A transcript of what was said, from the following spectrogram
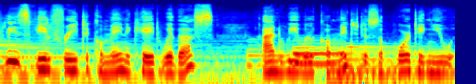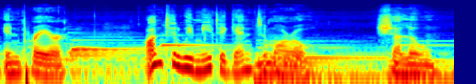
please feel free to communicate with us and we will commit to supporting you in prayer. Until we meet again tomorrow, Shalom.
